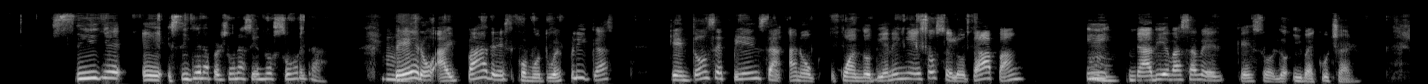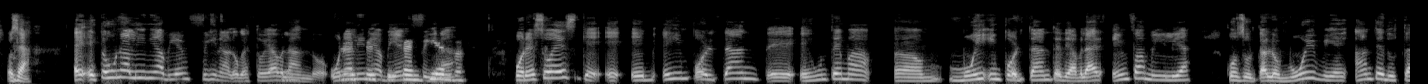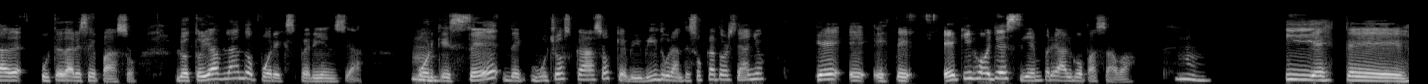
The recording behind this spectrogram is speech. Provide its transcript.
sigue, eh, sigue la persona siendo sorda. Mm. Pero hay padres, como tú explicas, que entonces piensan, ah, no, cuando tienen eso se lo tapan y mm. nadie va a saber que es sordo y va a escuchar. O sea, eh, esto es una línea bien fina lo que estoy hablando, una línea bien fina por eso es que eh, es, importante, es un tema um, muy importante de hablar en familia, consultarlo muy bien antes de usted, usted dar ese paso. Lo estoy hablando por experiencia, Mm, porque sé de muchos casos que viví durante esos 14 años que eh, este X o Y siempre algo pasaba. mm, Y este,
